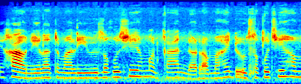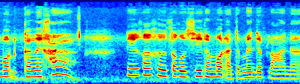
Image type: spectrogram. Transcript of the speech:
ในข่าวนี้เราจะมารีวิวสกุชี่ทั้งหมดกัน เดี๋ยวเรามาให้ดูสกุชี่ทั้งหมดกันเลยค่ะ นี่ก็คือสกุชี่ทั้งหมดอาจจะไม่เรียบร้อยนะ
